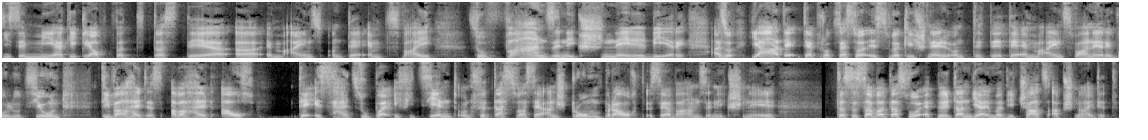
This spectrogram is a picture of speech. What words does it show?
diese mehr geglaubt wird, dass der äh, M1 und der M2 so wahnsinnig schnell wäre. Also ja, der, der Prozessor ist wirklich schnell und der, der M1 war eine Revolution. Die Wahrheit ist aber halt auch, der ist halt super effizient und für das, was er an Strom braucht, ist er wahnsinnig schnell. Das ist aber das, wo Apple dann ja immer die Charts abschneidet.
